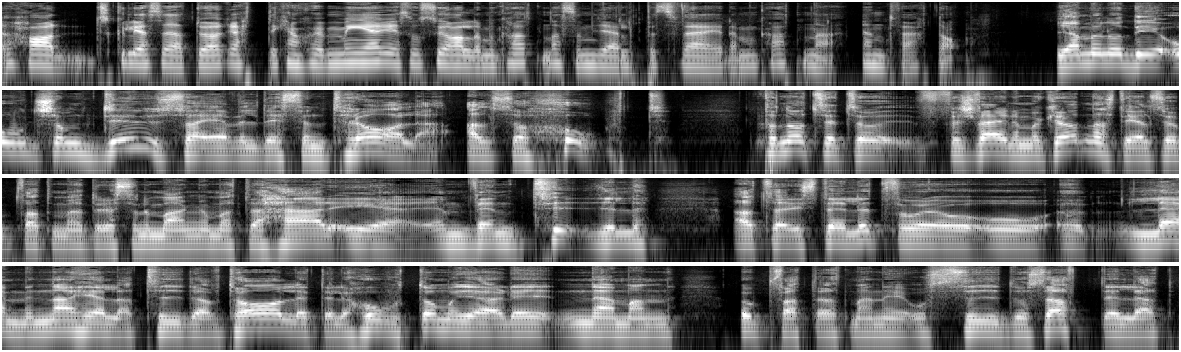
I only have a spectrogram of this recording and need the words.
har, skulle jag säga att du har rätt, det kanske är mer i Socialdemokraterna som hjälper Sverigedemokraterna än tvärtom. Ja men och det ord som du sa är väl det centrala, alltså hot. På något sätt så, för Sverigedemokraternas del så uppfattar man ett resonemang om att det här är en ventil, att så här, istället för att, att lämna hela tidavtalet eller hota om att göra det när man uppfattar att man är åsidosatt eller att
